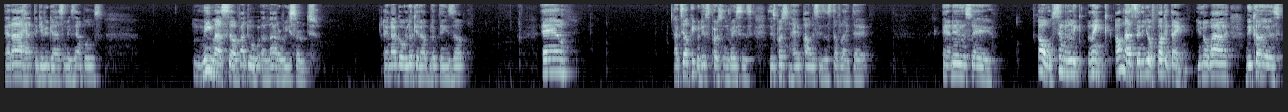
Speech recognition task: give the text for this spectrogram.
and I have to give you guys some examples. Me myself, I do a lot of research. And I go look it up, look things up. And I tell people this person is racist, this person had policies and stuff like that. And they'll say, oh, send me the link. I'm not sending you a fucking thing. You know why? Because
